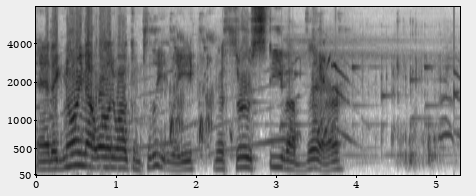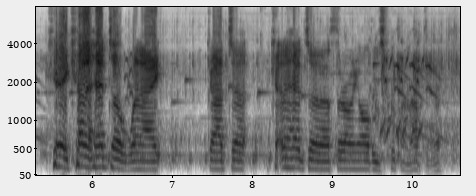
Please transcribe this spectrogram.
And ignoring that Wollywog completely, I'm going to throw Steve up there. Okay, cut ahead to when I got to, cut ahead to throwing all these Pikmin up there.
